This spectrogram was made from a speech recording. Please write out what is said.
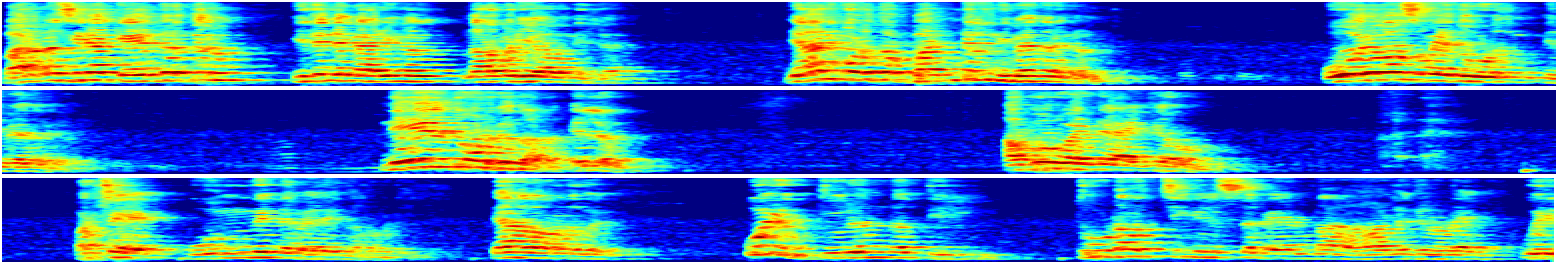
ഭരണശില കേന്ദ്രത്തിലും ഇതിന്റെ കാര്യങ്ങൾ നടപടിയാവുന്നില്ല. ഞാൻ കൊടുത്ത ബണ്ടിൽ നിവേദനങ്ങൾ. ഓരോ സമയത്ത് കൊടുക്കുന്ന നിവേദനങ്ങൾ. നേരിട്ട് കൊടുക്കുന്നതാണ് എല്ലാം. അപൂർവമായിട്ട് അയക്കാറുള്ളൂ പക്ഷേ ഒന്നിന്റെ വില നടപടിയില്ല ഞാനത് പറഞ്ഞത് ഒരു ദുരന്തത്തിൽ തുടർ ചികിത്സ വേണ്ട ആളുകളുടെ ഒരു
